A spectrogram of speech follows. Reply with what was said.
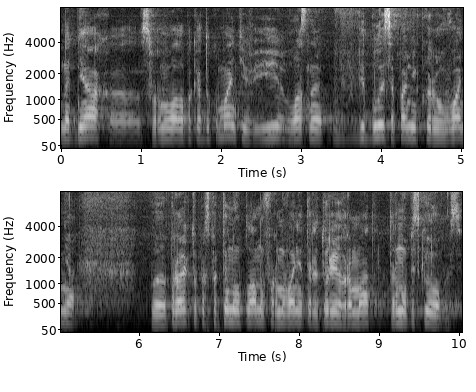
на днях е, сформувала пакет документів і, власне, відбулися певні коригування проекту перспективного плану формування території громад Тернопільської області.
